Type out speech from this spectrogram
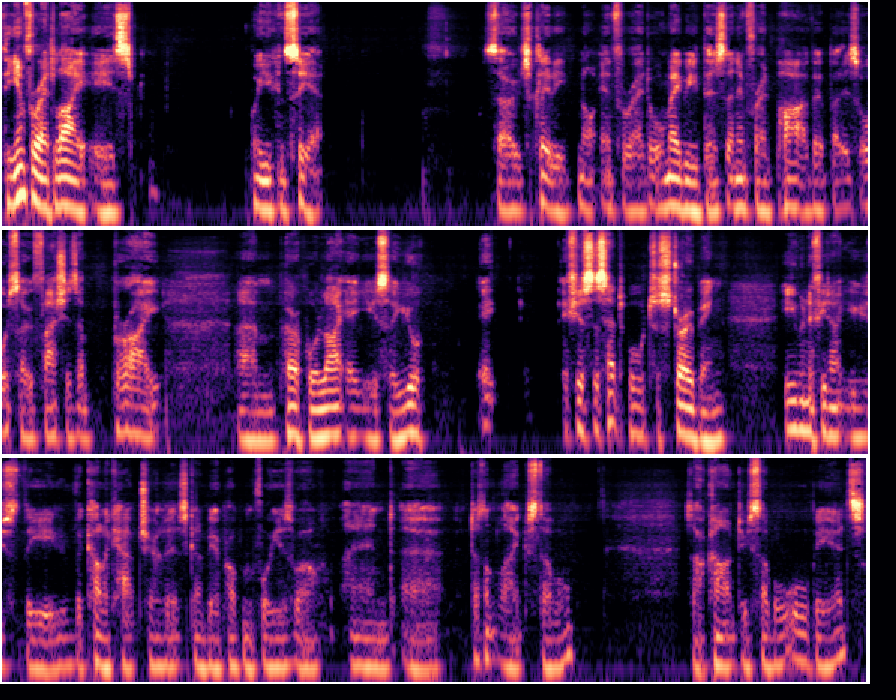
The infrared light is where you can see it. So it's clearly not infrared, or maybe there's an infrared part of it, but it also flashes a bright um, purple light at you. So you're, it, if you're susceptible to strobing, even if you don't use the the color capture, it's going to be a problem for you as well. And uh, doesn't like stubble, so I can't do stubble or beards.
